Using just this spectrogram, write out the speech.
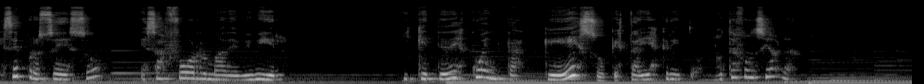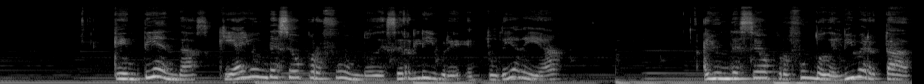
ese proceso, esa forma de vivir y que te des cuenta que eso que está ahí escrito no te funciona. Que entiendas que hay un deseo profundo de ser libre en tu día a día, hay un deseo profundo de libertad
